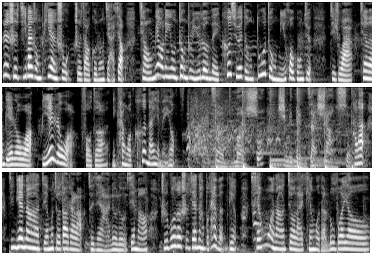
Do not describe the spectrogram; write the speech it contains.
认识几百种骗术，制造各种假象，巧妙利用政治舆论、伪科学等多种迷惑工具。记住啊，千万别惹我，别惹我，否则你看我柯南也没用。好了，今天呢节目就到这了。最近啊，六六有些忙，直播的时间呢不太稳定。想我呢，就来听我的录播哟。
